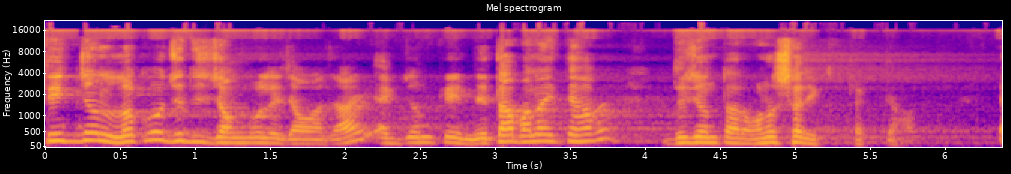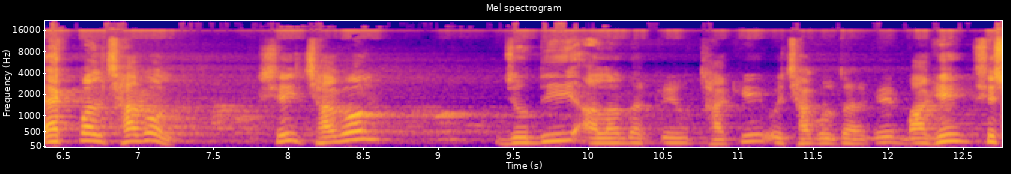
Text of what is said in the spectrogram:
তিনজন লোকও যদি জঙ্গলে যাওয়া যায়, একজনকে নেতা বানাইতে হবে, দুজন তার অনুসারী থাকতে হবে। এক পাল ছাগল, সেই ছাগল যদি আলাদা কেউ থাকে, ওই ছাগলটাকে বাঘে শেষ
